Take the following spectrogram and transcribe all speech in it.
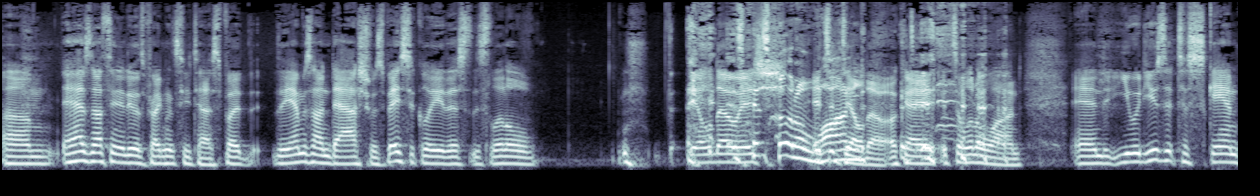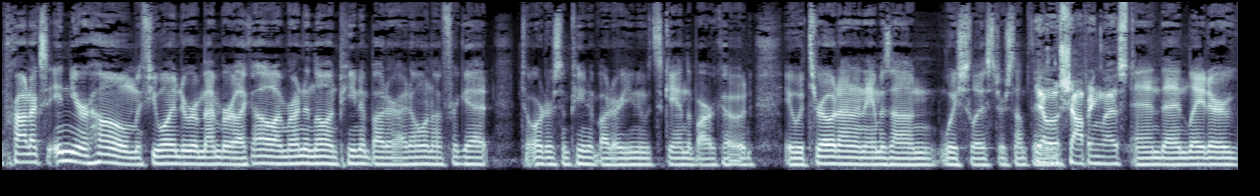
Um, it has nothing to do with pregnancy tests, but the Amazon Dash was basically this this little dildo ish. It's a little It's a dildo. Okay, It's- it's, a little wand, and you would use it to scan products in your home if you wanted to remember, like, oh, I'm running low on peanut butter. I don't want to forget to order some peanut butter. You would scan the barcode. It would throw it on an Amazon wish list or something. Yeah, a little shopping list. And then later,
